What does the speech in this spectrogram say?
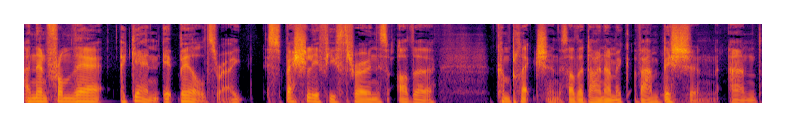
And then from there, again, it builds, right? Especially if you throw in this other complexion, this other dynamic of ambition and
